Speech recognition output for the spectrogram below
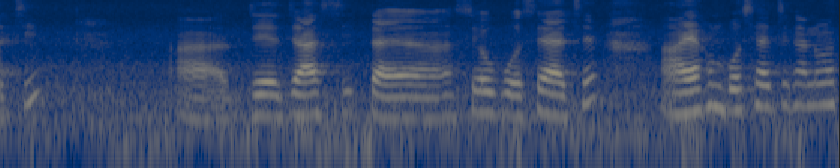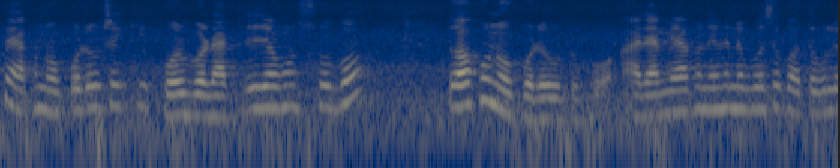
আছি। যে যা সিটটা সেও বসে আছে। আর এখন বসে আছে কেন বলতো? এখন ওপরে উঠে কি করব? রাত্রে যখন শোবো, তখন ওপরে উঠবো। আর আমি এখন এখানে বসে কতগুলো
